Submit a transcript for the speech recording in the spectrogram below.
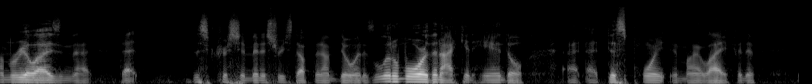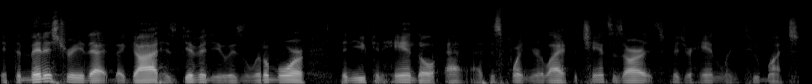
I'm realizing that, that this Christian ministry stuff that I'm doing is a little more than I can handle at, at this point in my life. And if, if the ministry that, that God has given you is a little more than you can handle at, at this point in your life, the chances are it's because you're handling too much.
